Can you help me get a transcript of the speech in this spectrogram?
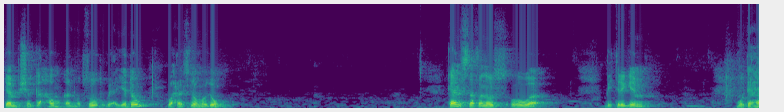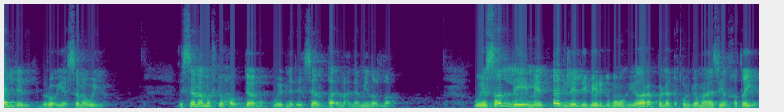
كان بيشجعهم كان مبسوط وبيأيدهم وحرس لهم هدوم. كان استفانوس وهو بيترجم متهلل برؤية سماوية. السماء مفتوحة قدامه وابن الإنسان قائم عن يمين الله. ويصلي من أجل اللي بيرجموه يا رب لا تقم لهم هذه الخطية.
